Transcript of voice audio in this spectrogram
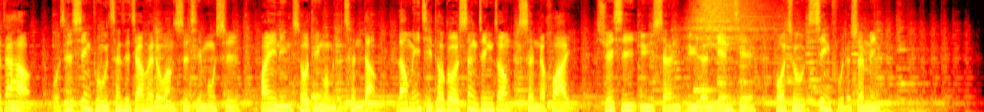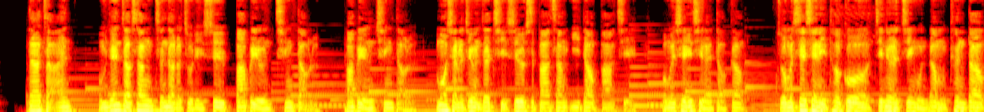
家好，我是幸福城市教会的王世清牧师，欢迎您收听我们的晨祷。让我们一起透过圣经中神的话语，学习与神与人连结，活出幸福的生命。大家早安。我们今天早上晨祷的主题是巴比伦倾倒了。巴比伦倾倒了。默想的经文在启示六十八章一到八节。我们先一起来祷告。主，我们谢谢你透过今天的经文，让我们看到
